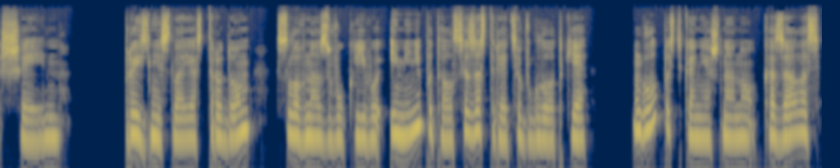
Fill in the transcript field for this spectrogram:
«Шейн», — произнесла я с трудом, словно звук его имени пытался застрять в глотке. Глупость, конечно, но казалось,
